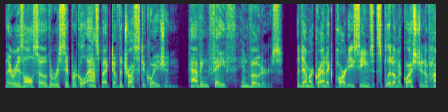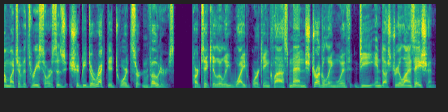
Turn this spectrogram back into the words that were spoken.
There is also the reciprocal aspect of the trust equation having faith in voters. The Democratic Party seems split on the question of how much of its resources should be directed toward certain voters, particularly white working class men struggling with deindustrialization.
